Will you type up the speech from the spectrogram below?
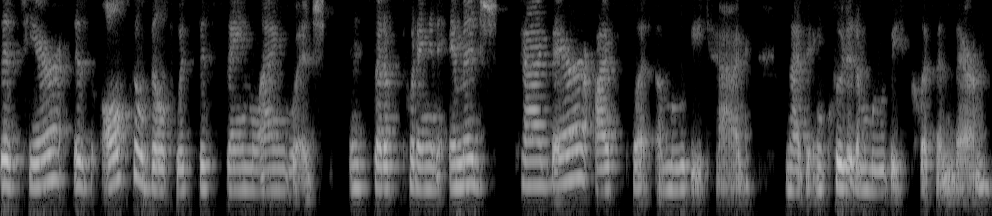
this here is also built with this same language. Instead of putting an image tag there, I've put a movie tag and I've included a movie clip in there.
